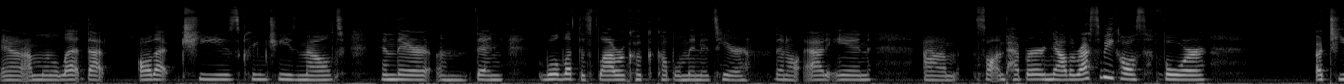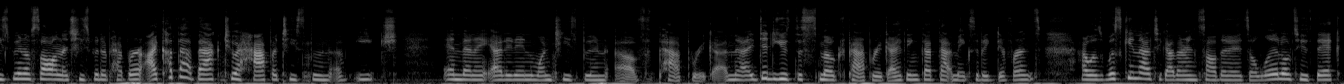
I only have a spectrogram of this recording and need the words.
And I'm gonna let that all that cheese cream cheese melt in there. And then we'll let this flour cook a couple minutes here. Then I'll add in um, salt and pepper. Now the recipe calls for a teaspoon of salt and a teaspoon of pepper. I cut that back to a half a teaspoon of each and then I added in one teaspoon of paprika. And then I did use the smoked paprika. I think that that makes a big difference. I was whisking that together and saw that it's a little too thick,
